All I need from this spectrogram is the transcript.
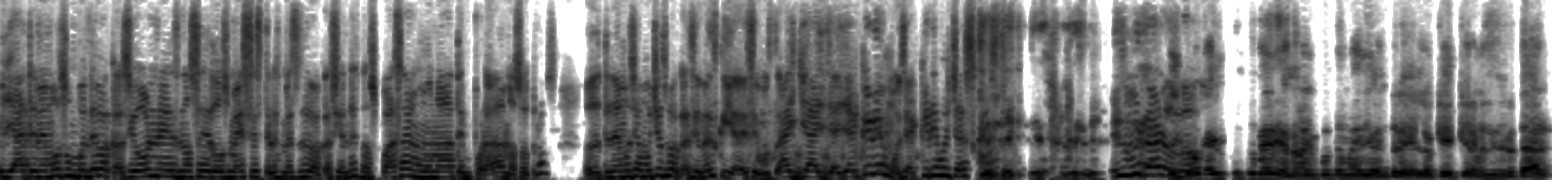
ya tenemos un buen de vacaciones, no sé, dos meses, tres meses de vacaciones, nos pasan una temporada a nosotros, donde tenemos ya muchas vacaciones que ya decimos, ay, ya, ya, ya queremos, ya queremos, ya es justo. Es muy raro, ¿no? hay un punto medio, ¿no? Hay un punto medio entre lo que queremos disfrutar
